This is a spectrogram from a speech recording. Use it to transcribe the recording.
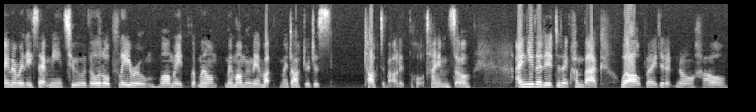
I remember they sent me to the little playroom while my my, my mom and my, my doctor just talked about it the whole time. So I knew that it didn't come back well, but I didn't know how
